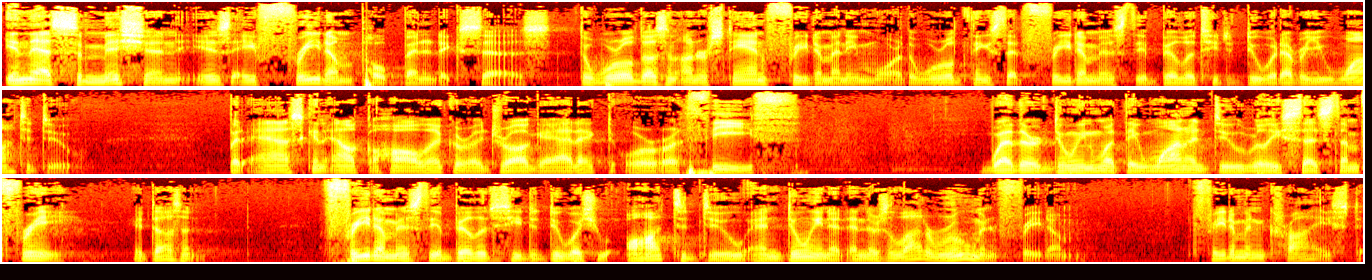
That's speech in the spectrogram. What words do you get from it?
in that submission is a freedom, Pope Benedict says. The world doesn't understand freedom anymore. The world thinks that freedom is the ability to do whatever you want to do. But ask an alcoholic or a drug addict or a thief whether doing what they want to do really sets them free. It doesn't. Freedom is the ability to do what you ought to do and doing it. And there's a lot of room in freedom. Freedom in Christ,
